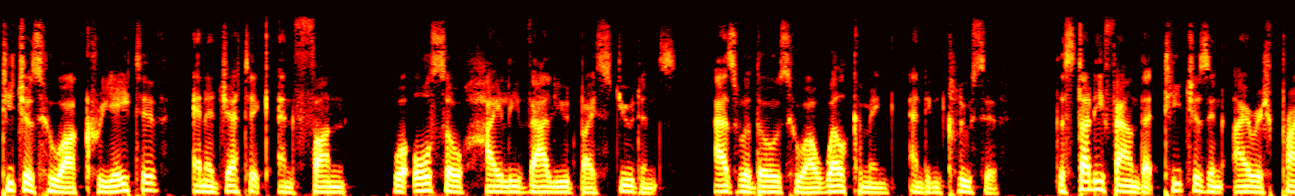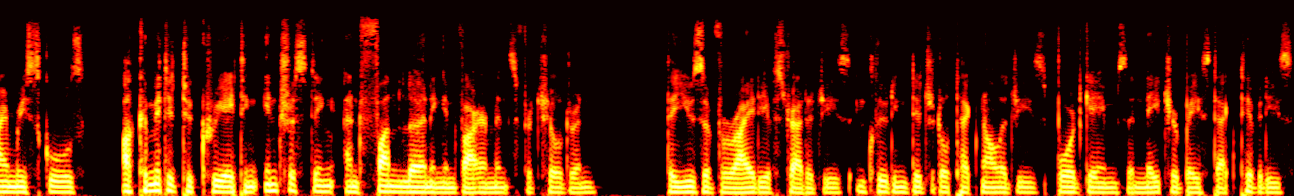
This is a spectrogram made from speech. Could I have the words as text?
Teachers who are creative, energetic, and fun were also highly valued by students, as were those who are welcoming and inclusive. The study found that teachers in Irish primary schools are committed to creating interesting and fun learning environments for children. They use a variety of strategies, including digital technologies, board games, and nature based activities,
